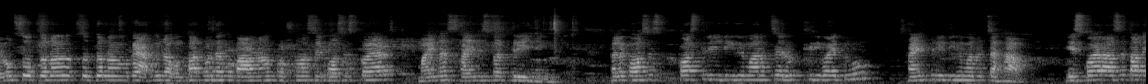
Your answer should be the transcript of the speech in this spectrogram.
এবং চোদ্দ নং, চোদ্দ নম্বরকে একই রকম। তারপর দেখো বারো নম্বর প্রশ্ন আছে cos square minus sine square three degree তাহলে কস কস থ্রি ডিগ্রি মান হচ্ছে root three by two sine three degree মান হচ্ছে হাফ স্কোয়ার আছে, তাহলে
